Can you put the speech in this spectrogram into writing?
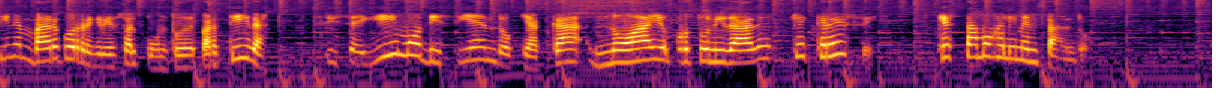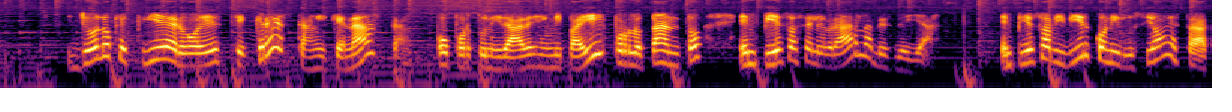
Sin embargo, regreso al punto de partida. Si seguimos diciendo que acá no hay oportunidades, ¿qué crece? ¿Qué estamos alimentando? Yo lo que quiero es que crezcan y que nazcan oportunidades en mi país, por lo tanto, empiezo a celebrarlas desde ya. Empiezo a vivir con ilusión esta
